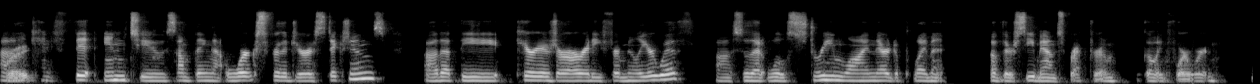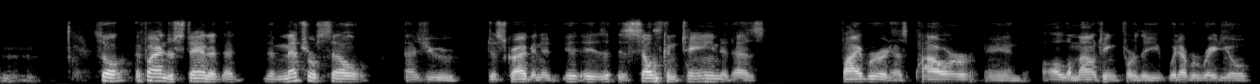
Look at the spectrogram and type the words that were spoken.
um, right. can fit into something that works for the jurisdictions uh, that the carriers are already familiar with, uh, so that will streamline their deployment of their C-band spectrum going forward. Mm-hmm. So, if I understand it, that the MetroCell, as you describing it, is, is self-contained. It has fiber, it has power, and all the mounting for the whatever radio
